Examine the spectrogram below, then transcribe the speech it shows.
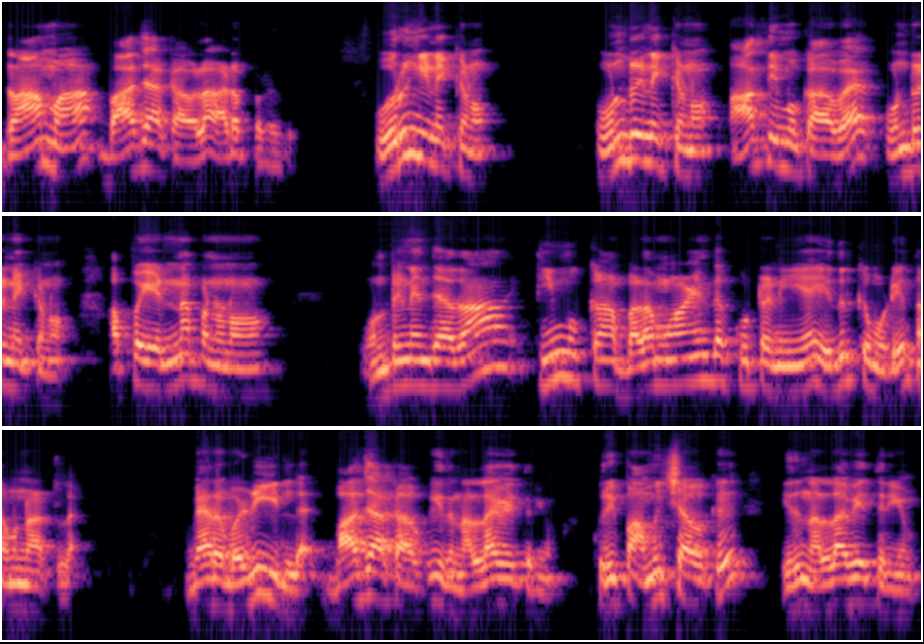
டிராமா பாஜகவில் ஆடப்படுது. ஒருங்கிணைக்கணும். ஒன்றிணைக்கணும். அதிமுகவை ஒன்றிணைக்கணும். அப்போ என்ன பண்ணணும்? ஒன்றிணைஞ்சாதான் திமுக பலம் வாய்ந்த கூட்டணியை எதிர்க்க முடியும் தமிழ்நாட்டில். வேற வழி இல்லை. பாஜகவுக்கு இது நல்லாவே தெரியும். குறிப்பாக அமித்ஷாவுக்கு இது நல்லாவே தெரியும்.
